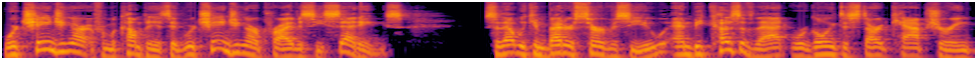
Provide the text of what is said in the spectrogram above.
We're changing our, from a company that said, We're changing our privacy settings so that we can better service you. And because of that, we're going to start capturing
